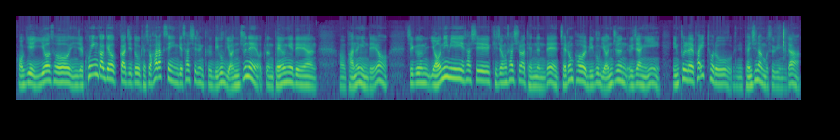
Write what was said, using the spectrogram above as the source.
거기에 이어서 이제 코인 가격까지도 계속 하락세인 게 사실은 그 미국 연준의 어떤 대응에 대한 어, 반응인데요. 지금 연임이 사실 기정사실화 됐는데 제롬 파월 미국 연준 의장이 인플레 파이터로 변신한 모습입니다.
